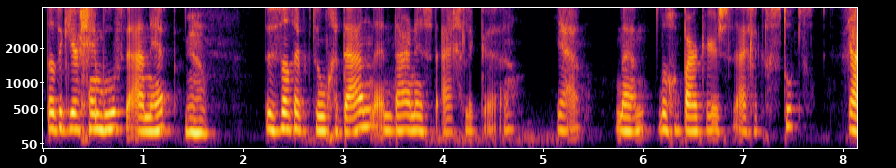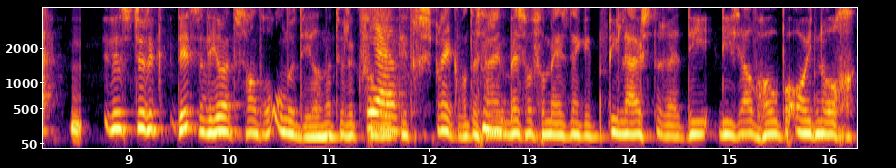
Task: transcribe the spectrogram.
dat ik hier geen behoefte aan heb. Ja. Dus dat heb ik toen gedaan. En daarna is het eigenlijk, eh, ja, nou, nog een paar keer is het eigenlijk gestopt. Ja, Dit is natuurlijk dit is een heel interessant onderdeel natuurlijk van Ja. dit, dit gesprek. Want er zijn best wel veel mensen, denk ik, die luisteren, die, die zelf hopen ooit nog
